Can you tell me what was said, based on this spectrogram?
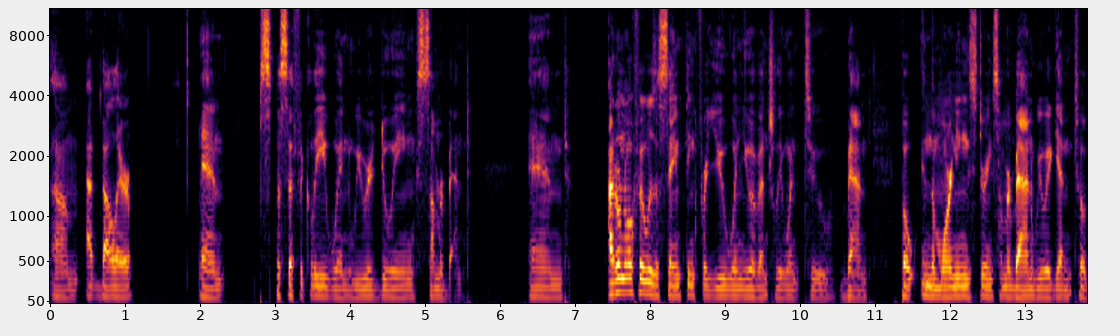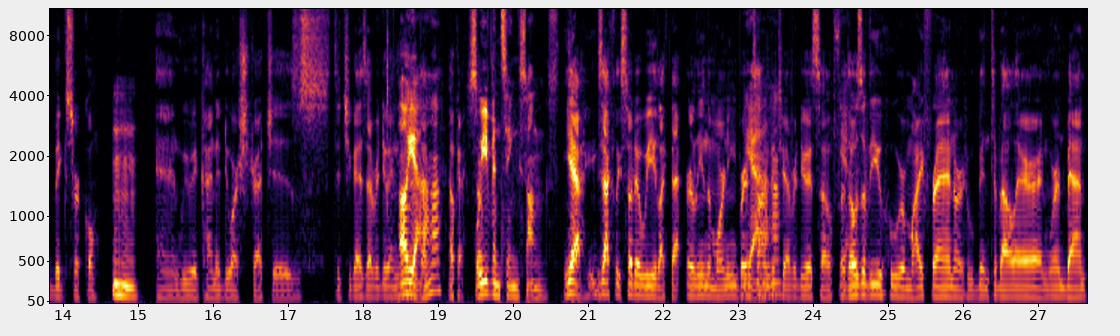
um, at Bel Air, and specifically when we were doing summer band, and I don't know if it was the same thing for you when you eventually went to band, but in the mornings during summer band, we would get into a big circle Mm-hmm. And we would kind of do our stretches. Did you guys ever do anything? Oh, like yeah, that? uh-huh. Okay, so we even sing songs. yeah, exactly. So did we. Like that early in the morning bird Yeah, song. uh-huh. Did you ever do it? So for Yeah. those of you who were my friend or who've been to Bel Air and were in band,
